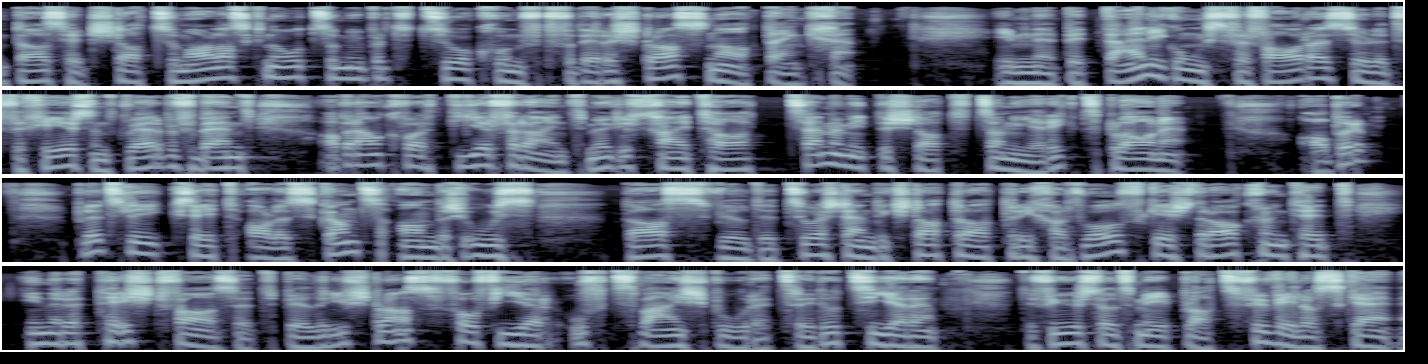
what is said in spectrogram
und das hat die Stadt zum Anlass genommen, um über die Zukunft dieser Strasse nachzudenken. In einem Beteiligungsverfahren sollen Verkehrs- und Gewerbeverbände, aber auch Quartiervereine die Möglichkeit haben, zusammen mit der Stadt die Sanierung zu planen. Aber plötzlich sieht alles ganz anders aus. Das, weil der zuständige Stadtrat Richard Wolf gestern angekündigt hat, in einer Testphase die Bellriefstrasse von vier auf zwei Spuren zu reduzieren. Dafür soll es mehr Platz für Velos geben.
